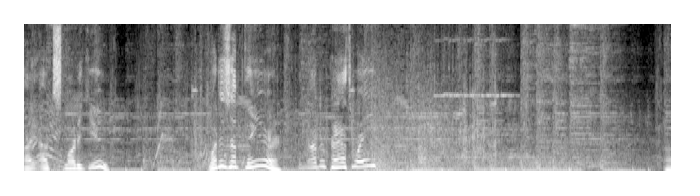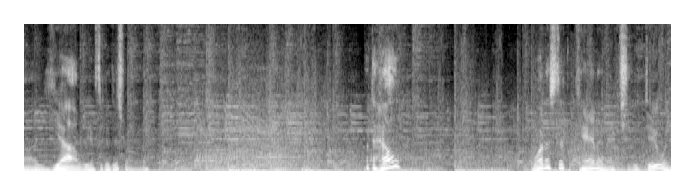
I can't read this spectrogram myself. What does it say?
I outsmarted you. What is up there? Another pathway? Uh, yeah, we have to go this way? What the hell? What is that cannon actually doing?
